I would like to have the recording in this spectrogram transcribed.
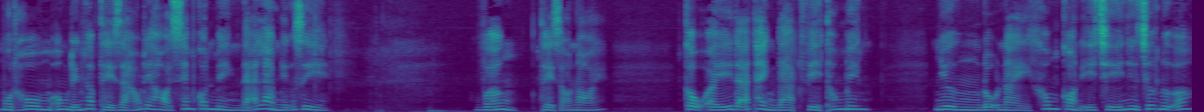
Một hôm ông đến gặp thầy giáo để hỏi xem con mình đã làm những gì. Vâng, thầy giáo nói. Cậu ấy đã thành đạt vì thông minh, nhưng độ này không còn ý chí như trước nữa.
